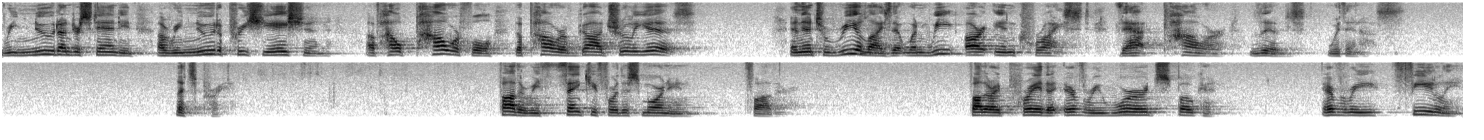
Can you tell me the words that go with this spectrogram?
renewed understanding, a renewed appreciation of how powerful the power of God truly is. And then to realize that when we are in Christ, that power lives within us. Let's pray. Father, we thank you for this morning, Father. Father, I pray that every word spoken, every feeling,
